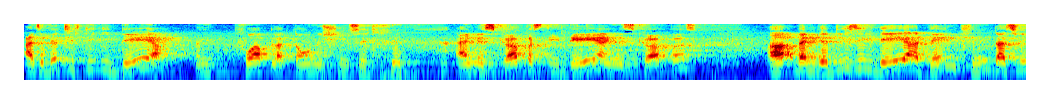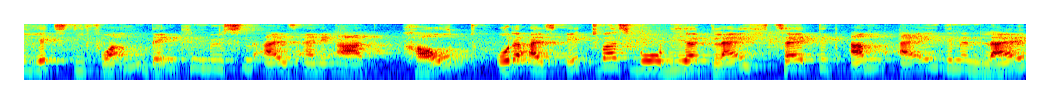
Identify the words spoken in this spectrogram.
also wirklich die Idee im vorplatonischen Sinn eines Körpers, die Idee eines Körpers, äh, wenn wir diese Idee denken, dass wir jetzt die Form denken müssen als eine Art Haut oder als etwas, wo wir gleichzeitig am eigenen Leib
